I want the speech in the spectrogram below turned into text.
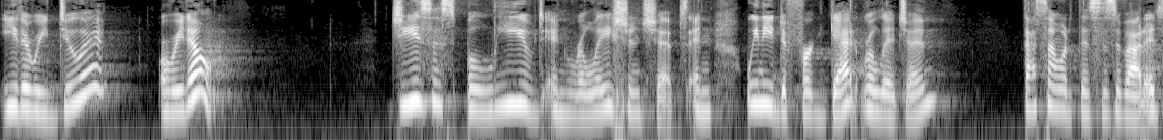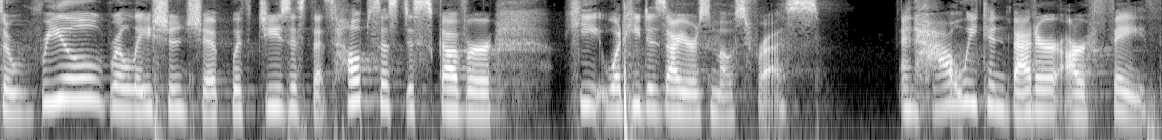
Either we do it or we don't. Jesus believed in relationships, and we need to forget religion that's not what this is about. It's a real relationship with Jesus that helps us discover he, what he desires most for us and how we can better our faith.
